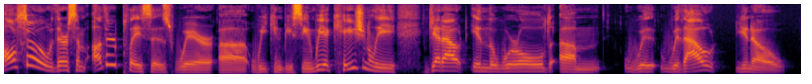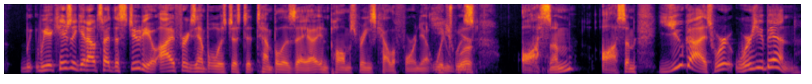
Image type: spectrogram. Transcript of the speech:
also, there are some other places where uh, we can be seen. We occasionally get out in the world um, wi- without, you know, we, we occasionally get outside the studio. I, for example, was just at Temple Isaiah in Palm Springs, California, which was awesome. Awesome. You guys, where where have you been?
